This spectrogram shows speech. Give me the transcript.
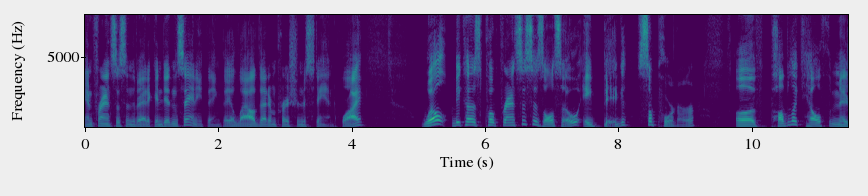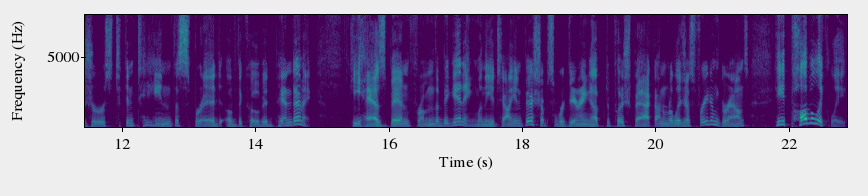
and Francis and the Vatican didn't say anything. They allowed that impression to stand. Why? Well, because Pope Francis is also a big supporter of public health measures to contain the spread of the COVID pandemic. He has been from the beginning. When the Italian bishops were gearing up to push back on religious freedom grounds, he publicly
